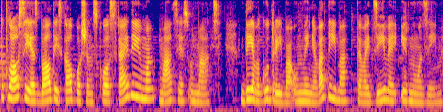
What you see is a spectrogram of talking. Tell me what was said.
Tu klausies Baltijas kalpošanas skolas raidījumā Mācies un māci. Dieva gudrībā un viņa vadībā tevai dzīvei ir nozīme.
